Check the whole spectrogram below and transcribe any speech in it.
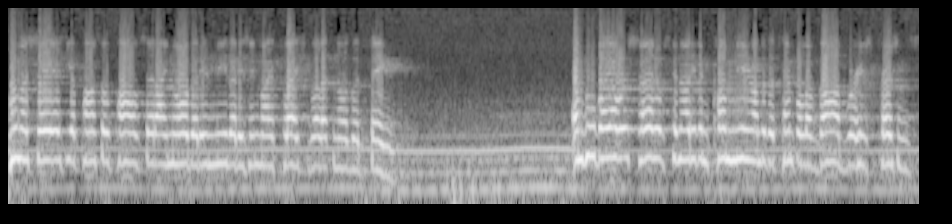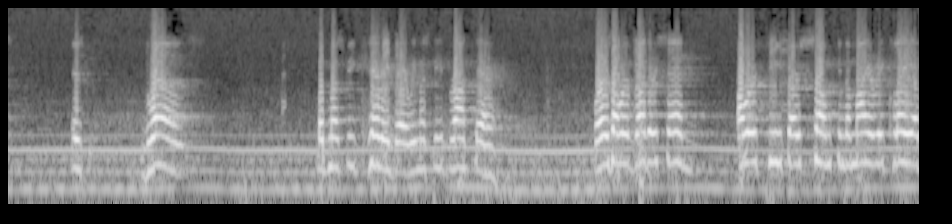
Who must say, as the apostle Paul said, I know that in me that is in my flesh dwelleth no good thing and who by ourselves cannot even come near unto the temple of God where his presence is dwells, but must be carried there, we must be brought there. Whereas our brother said, our feet are sunk in the miry clay of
